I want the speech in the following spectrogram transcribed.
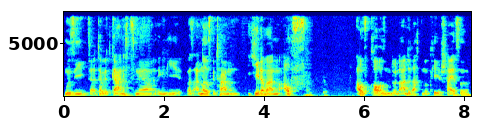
Musik, da, da wird gar nichts mehr irgendwie was anderes getan und jeder war im Auf, aufbrausend und alle dachten, okay, scheiße,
